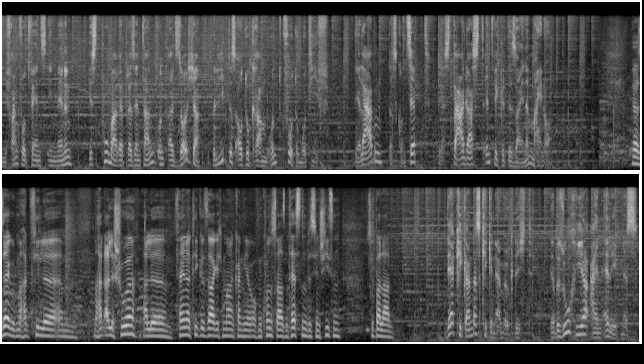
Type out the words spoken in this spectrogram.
wie Frankfurt-Fans ihn nennen, ist Puma-Repräsentant und als solcher beliebtes Autogramm und Fotomotiv. Der Laden, das Konzept, der Stargast entwickelte seine Meinung. Ja, sehr gut. Man hat viele, ähm, man hat alle Schuhe, alle Fanartikel, sage ich mal. Man kann hier auf dem Kunstrasen testen, ein bisschen schießen. Super Laden der Kickern das Kicken ermöglicht. Der Besuch hier ein Erlebnis.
